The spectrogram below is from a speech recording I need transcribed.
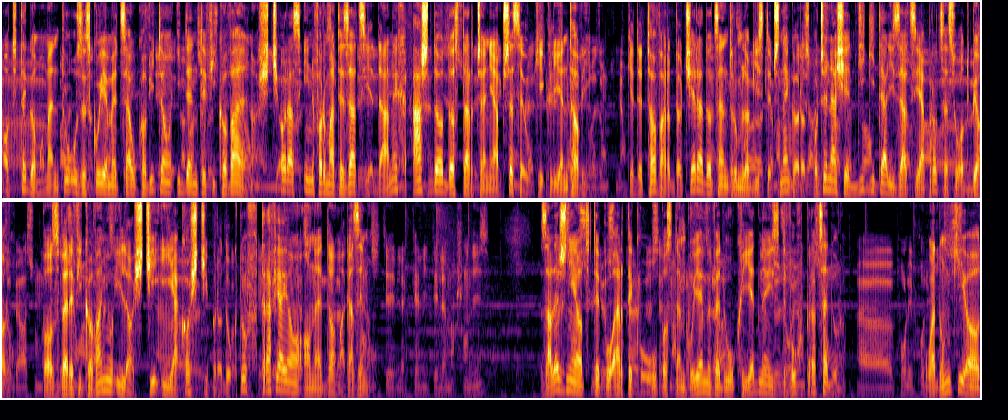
Od tego momentu uzyskujemy całkowitą identyfikowalność oraz informatyzację danych aż do dostarczenia przesyłki klientowi. Kiedy towar dociera do centrum logistycznego, rozpoczyna się digitalizacja procesu odbioru. Po zweryfikowaniu ilości i jakości produktów trafiają one do magazynu. Zależnie od typu artykułu postępujemy według jednej z dwóch procedur. Ładunki o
